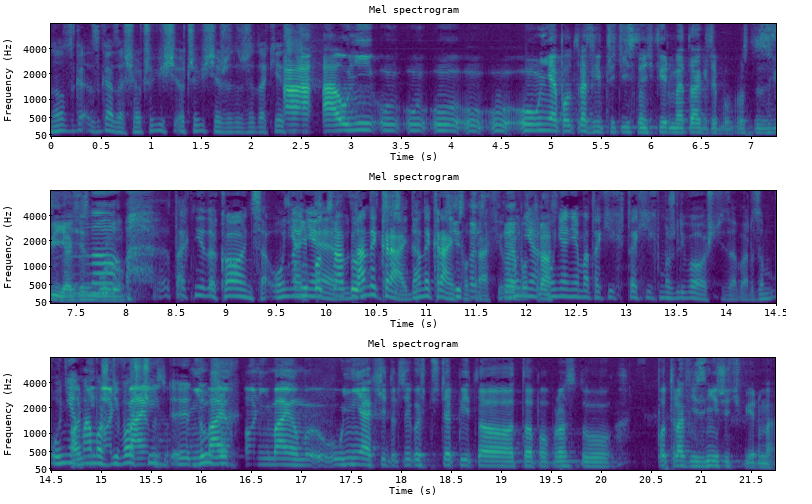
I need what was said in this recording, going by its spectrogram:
No zga- zgadza się, oczywiście, oczywiście, że, że tak jest. A, a Uni, u, u, u, Unia potrafi przycisnąć firmę tak, że po prostu zwija się z No, bólu. tak nie do końca. Unia Oni nie. potrafią Dany kraj, dany kraj potrafi. Unia, potrafi. Unia nie ma takich, takich możliwości za bardzo. Unia Oni- ma oni możliwości mają, y, oni dużych. Mają, oni mają, Unia jak się do czegoś przyczepi, to, to po prostu potrafi zniszczyć firmę.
